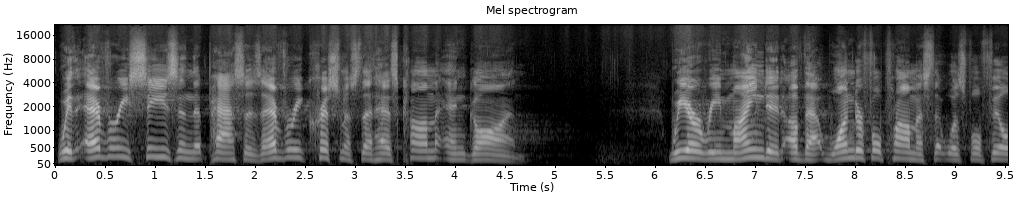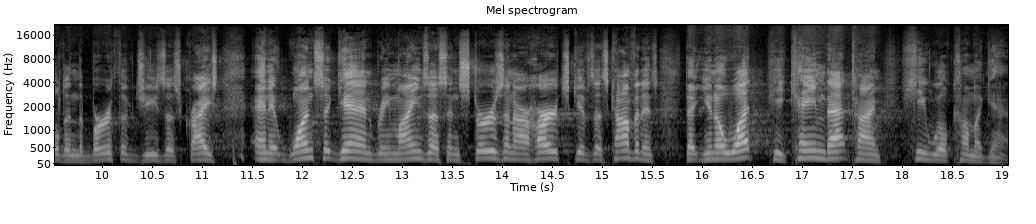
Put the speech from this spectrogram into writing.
With every season that passes, every Christmas that has come and gone, we are reminded of that wonderful promise that was fulfilled in the birth of Jesus Christ. And it once again reminds us and stirs in our hearts, gives us confidence that, you know what? He came that time, He will come again.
